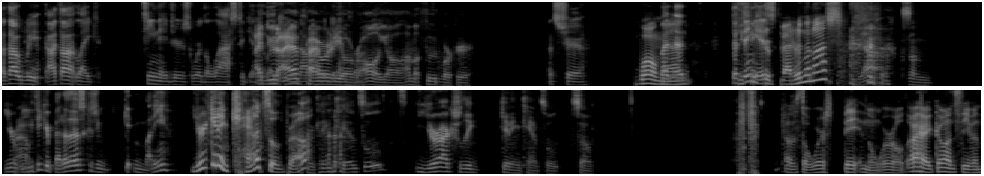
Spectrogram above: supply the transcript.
I thought we Yeah. I thought like teenagers were the last to get I it. dude, like, I have not allowed to get priority in over all y'all. I'm a food worker. That's true. whoa But uh, man the you thing think is, you're better than us Yeah, cuz I'm you're you think you're better than us because you get money. You're getting canceled, bro. I'm getting canceled. You're actually getting canceled. So, that was the worst bit in the world. All right, go on, Stephen.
